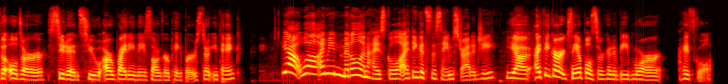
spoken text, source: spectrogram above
the older students who are writing these longer papers, don't you think? Yeah, well, I mean, middle and high school, I think it's the same strategy. Yeah, I think our examples are going to be more high school.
